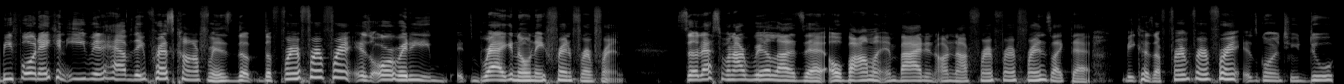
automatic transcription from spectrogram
Before they can even have their press conference, the the friend, friend, friend is already bragging on a friend, friend, friend. So that's when I realized that Obama and Biden are not friend, friend, friends like that. Because a friend, friend, friend is going to do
